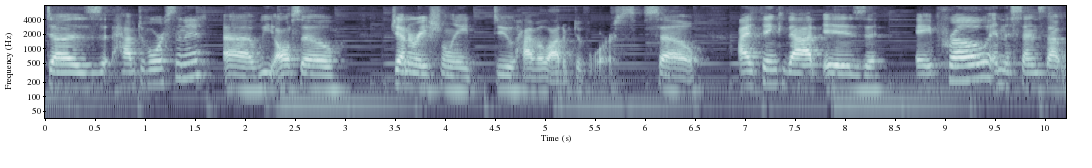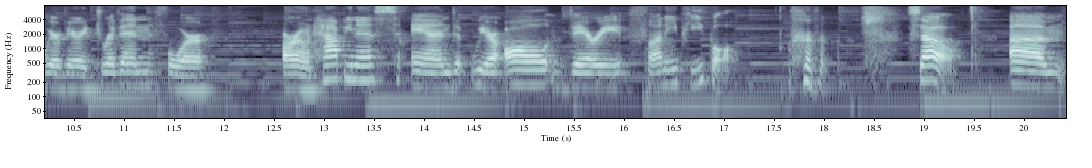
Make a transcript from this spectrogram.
does have divorce in it. Uh, we also generationally do have a lot of divorce. So I think that is a pro in the sense that we're very driven for our own happiness, and we are all very funny people. so, um,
